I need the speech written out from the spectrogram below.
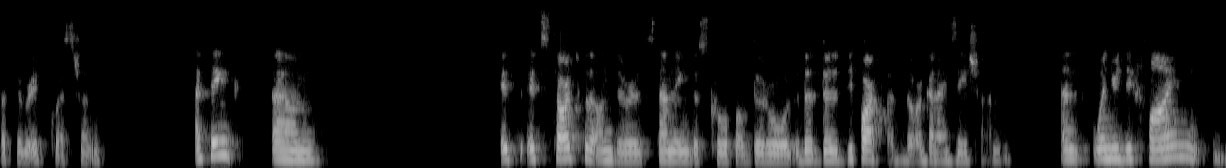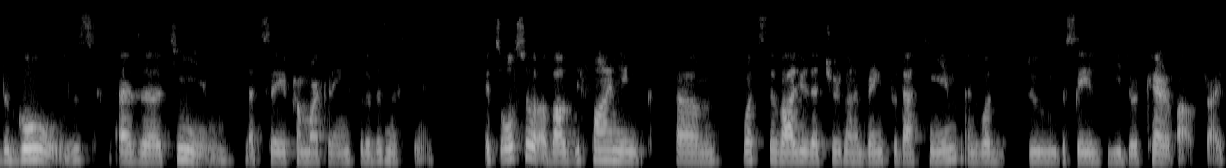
that's a great question. I think um, it it starts with understanding the scope of the role, the, the department, the organization. And when you define the goals as a team, let's say from marketing to the business team, it's also about defining um, what's the value that you're going to bring to that team and what do the sales leader care about, right?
